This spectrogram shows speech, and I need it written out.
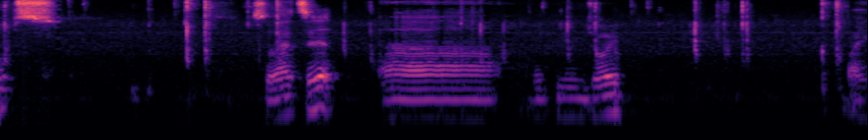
oops. So that's it. Uh, hope you enjoyed. Bye.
